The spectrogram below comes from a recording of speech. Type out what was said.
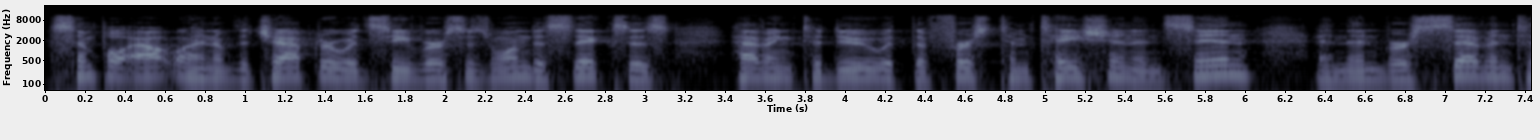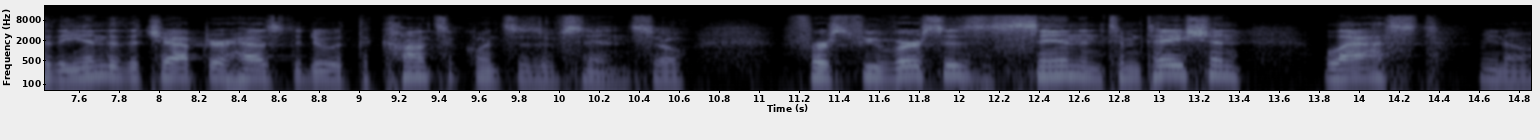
simple outline of the chapter would see verses 1 to 6 as having to do with the first temptation and sin. And then verse 7 to the end of the chapter has to do with the consequences of sin. So, first few verses, sin and temptation. Last, you know,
